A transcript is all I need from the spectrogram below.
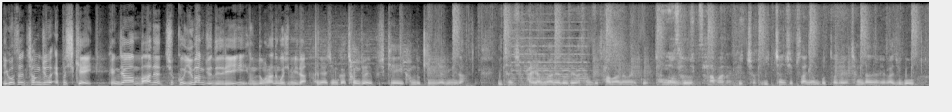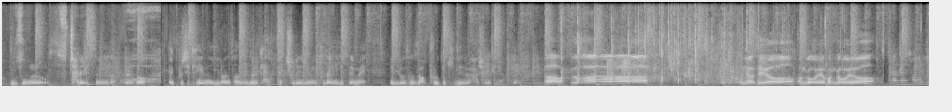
이곳은 청주 FCK 굉장한 많은 축구 유망주들이 운동을 하는 곳입니다. 안녕하십니까. 청주 FCK 감독 김인혁입니다. 2018년만 해도 내가 34관왕을 했고 작년도 34관왕 그렇죠 2014년부터 내가 창단을 해가지고 우승을 수차례 했습니다. 그래서 FCK는 이런 선수들을 계속 배출해주는 구단이기 때문에 네, 이런 선수 앞으로도 기대를 하셔도 돼요. 네. 아 박수! 아 안녕하세요 반가워요 반가워요 저는 성주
